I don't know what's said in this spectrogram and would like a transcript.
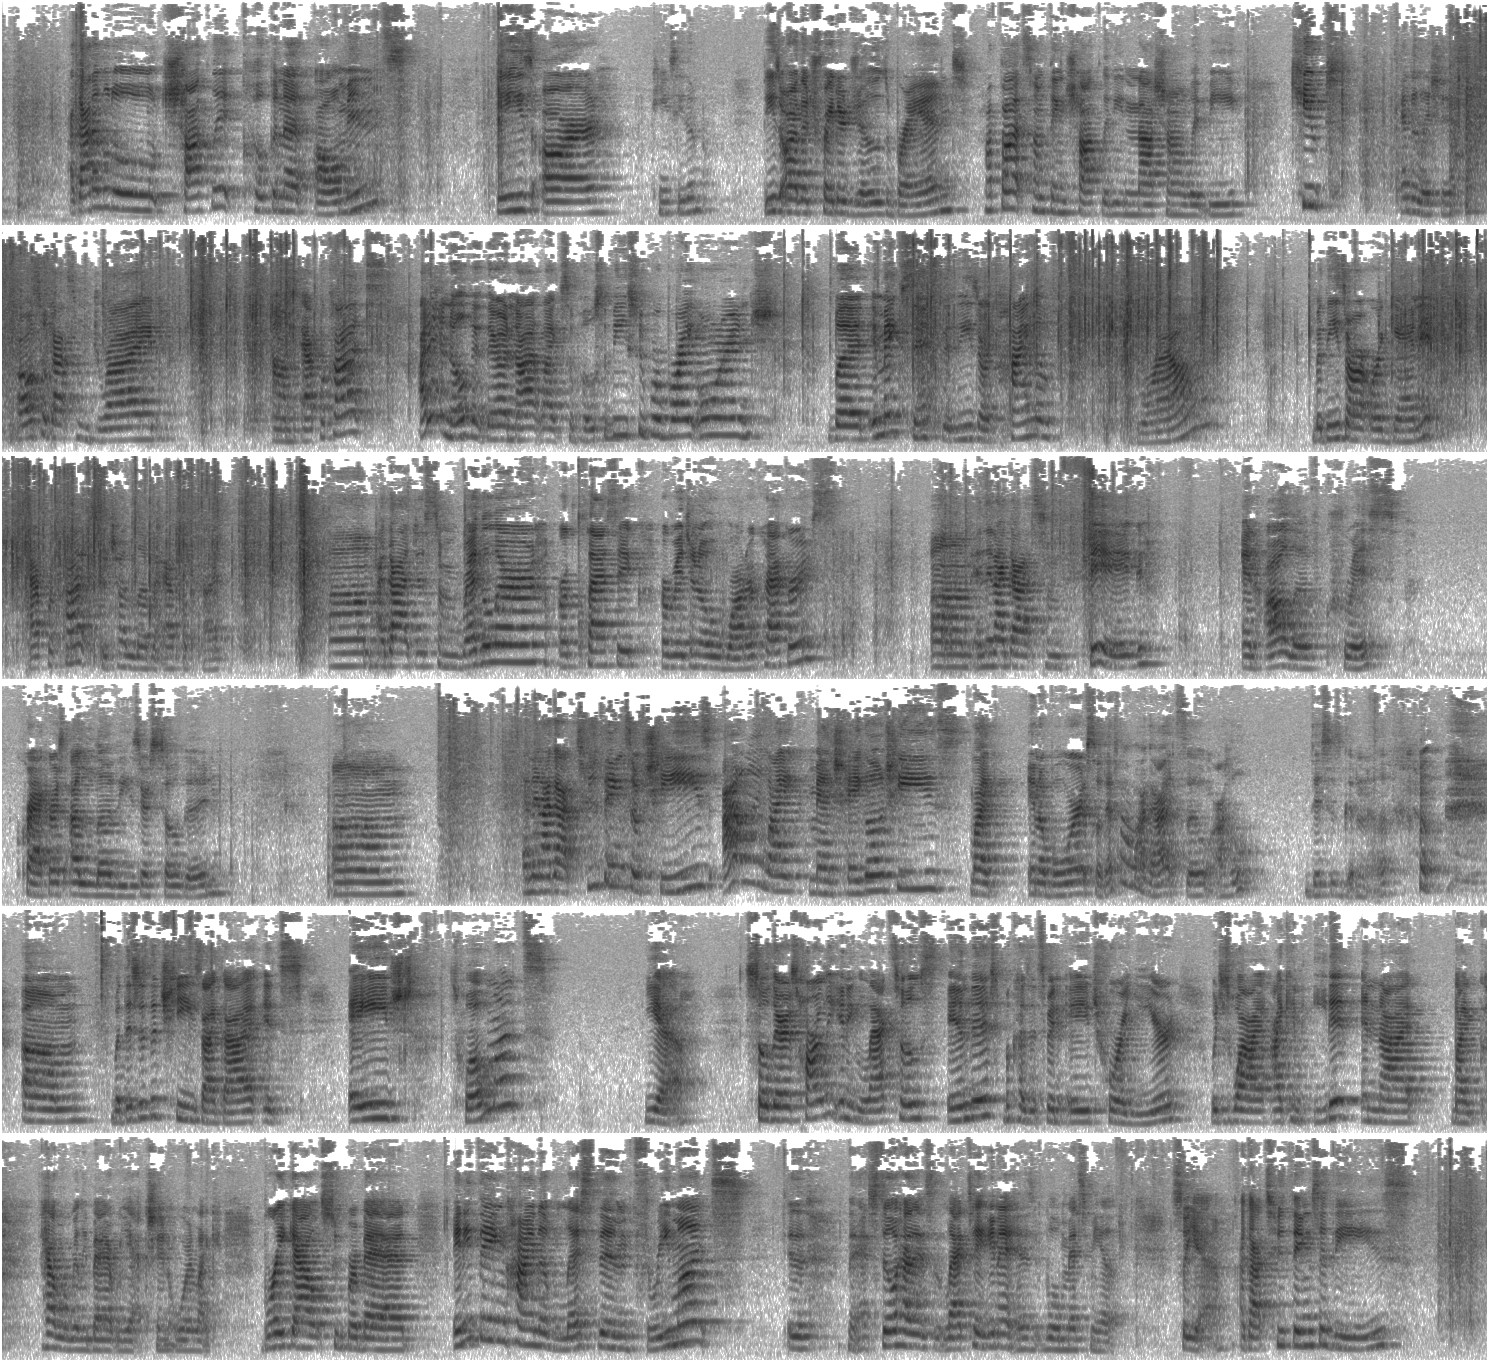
I got a little chocolate coconut almonds. These are, can you see them? These are the Trader Joe's brand. I thought something chocolatey nashon would be cute and delicious. I also got some dried um, apricots. I didn't know that they're not like supposed to be super bright orange, but it makes sense that these are kind of brown, but these are organic apricots, which I love an apricot. Um, I got just some regular or classic original water crackers. Um, and then I got some fig and olive crisp crackers. I love these, they're so good. Um, and then I got two things of cheese. I only like manchego cheese, like in a board. So that's all I got. So I hope this is good enough. um, but this is the cheese I got. It's aged 12 months. Yeah. So there's hardly any lactose in this because it's been aged for a year, which is why I can eat it and not like have a really bad reaction or like break out super bad anything kind of less than three months is that still has lactate in it and it will mess me up. So yeah, I got two things of these.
